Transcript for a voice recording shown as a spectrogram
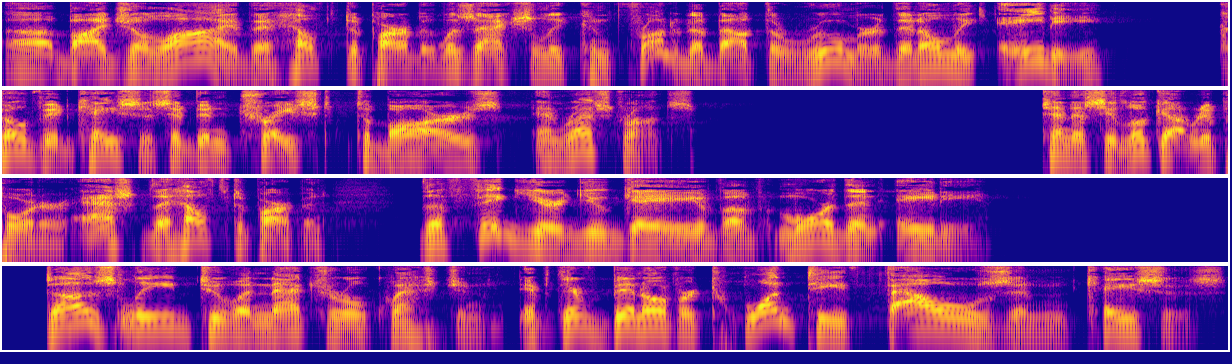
Uh, by July, the health department was actually confronted about the rumor that only 80 COVID cases had been traced to bars and restaurants. Tennessee Lookout reporter asked the health department the figure you gave of more than 80 does lead to a natural question. If there have been over 20,000 cases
